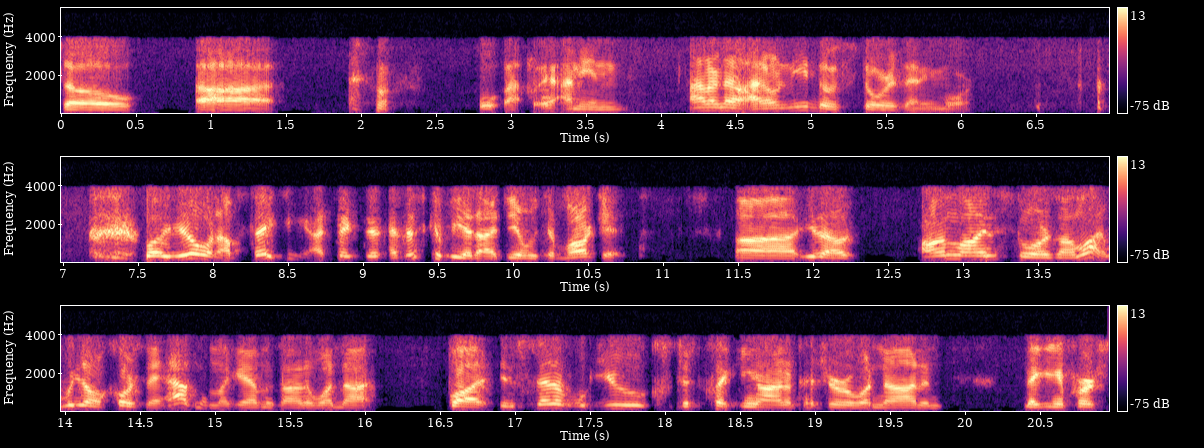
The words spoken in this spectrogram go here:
So uh i mean i don't know. I don't need those stores anymore well, you know what I'm thinking. I think that and this could be an idea we could market. Uh, you know, online stores online. We know, of course, they have them like Amazon and whatnot. But instead of you just clicking on a picture or whatnot and making a purchase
